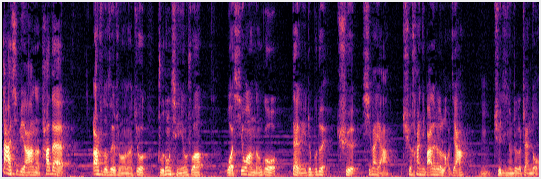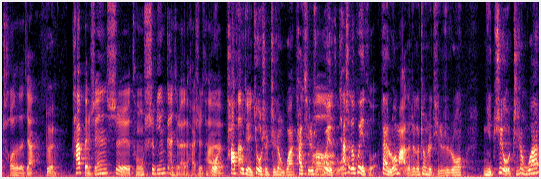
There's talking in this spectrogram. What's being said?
大西比亚呢，他在二十多岁的时候呢，就主动请缨说，我希望能够带领一支部队去西班牙，去汉尼拔的这个老家，嗯，去进行这个战斗。抄他的家。对，他本身是从士兵干起来的，还是他？不，他父亲就是执政官，他其实是贵族，哦他是个贵族。在罗马的这个政治体制之中，你只有执政官，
